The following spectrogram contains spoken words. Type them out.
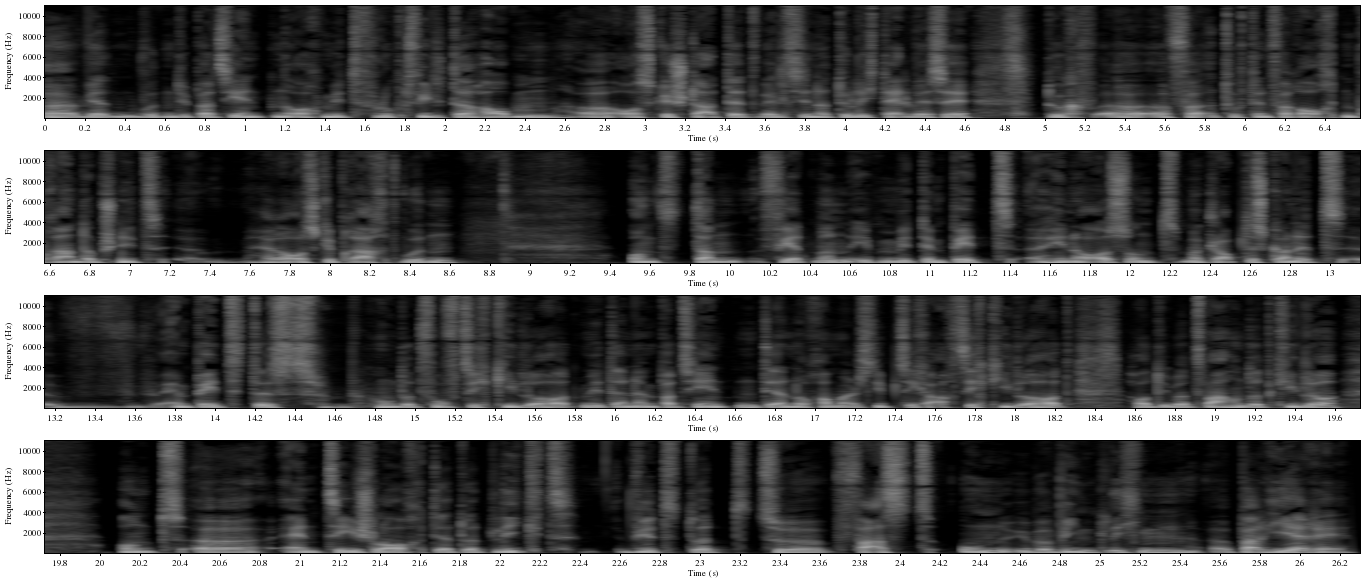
äh, werden, wurden die Patienten auch mit Fluchtfilterhauben äh, ausgestattet, weil sie natürlich teilweise durch, äh, durch den verrauchten Brandabschnitt äh, herausgebracht wurden. Und dann fährt man eben mit dem Bett hinaus und man glaubt es gar nicht, ein Bett, das 150 Kilo hat, mit einem Patienten, der noch einmal 70, 80 Kilo hat, hat über 200 Kilo und äh, ein C-Schlauch, der dort liegt, wird dort zur fast unüberwindlichen äh, Barriere.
